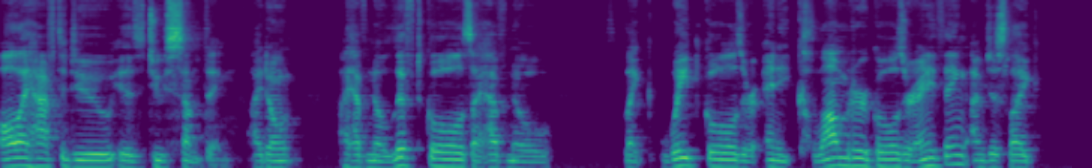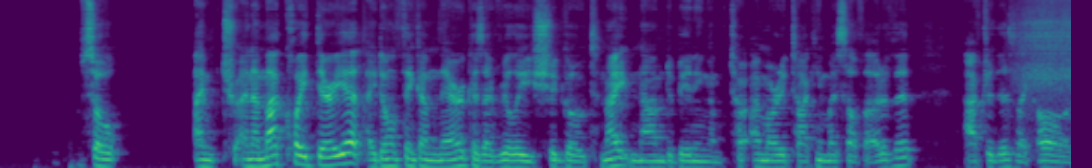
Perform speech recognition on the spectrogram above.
all I have to do is do something. I don't I have no lift goals, I have no like weight goals or any kilometer goals or anything. I'm just like so I'm tr- and I'm not quite there yet. I don't think I'm there because I really should go tonight. And now I'm debating. I'm t- I'm already talking myself out of it after this. Like, oh,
